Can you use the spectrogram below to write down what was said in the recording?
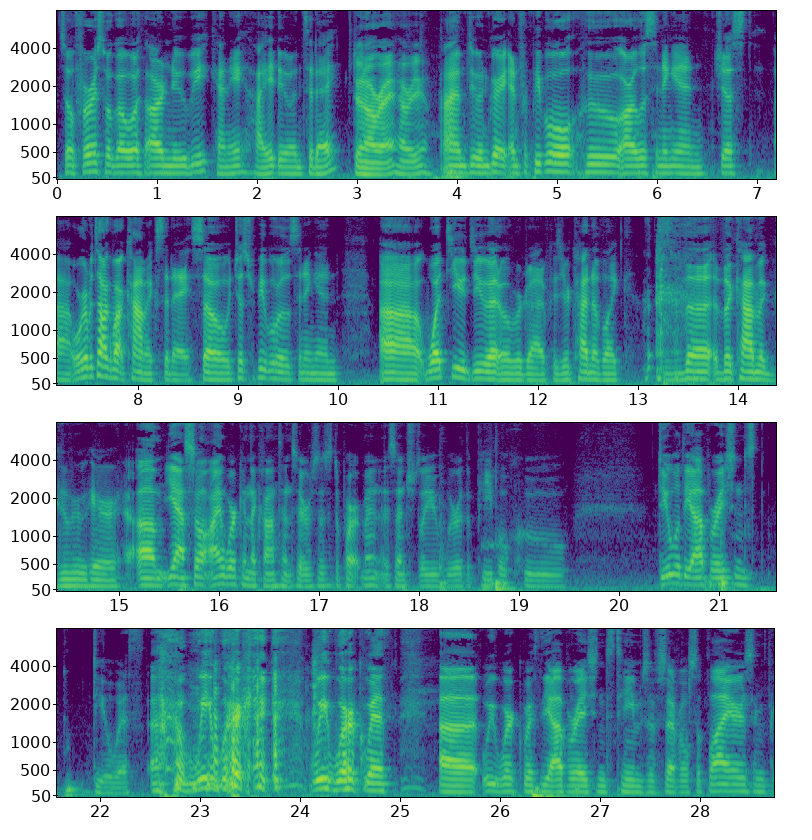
So first we'll go with our newbie, Kenny. How you doing today? Doing all right. How are you? I'm doing great. And for people who are listening in, just uh, we're going to talk about comics today. So just for people who are listening in, uh, what do you do at Overdrive? Because you're kind of like the the comic guru here. Um, yeah, so I work in the content services department. Essentially, we're the people who deal with the operations. Deal with. Uh, we work. we work with. Uh, we work with the operations teams of several suppliers, and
